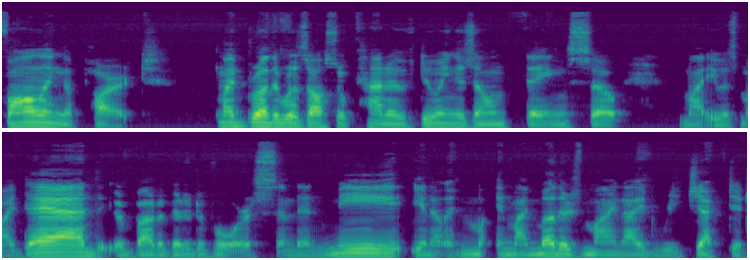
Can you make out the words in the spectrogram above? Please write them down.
falling apart, my brother was also kind of doing his own thing. So my it was my dad about to get a divorce, and then me. You know, in, in my mother's mind, I'd rejected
